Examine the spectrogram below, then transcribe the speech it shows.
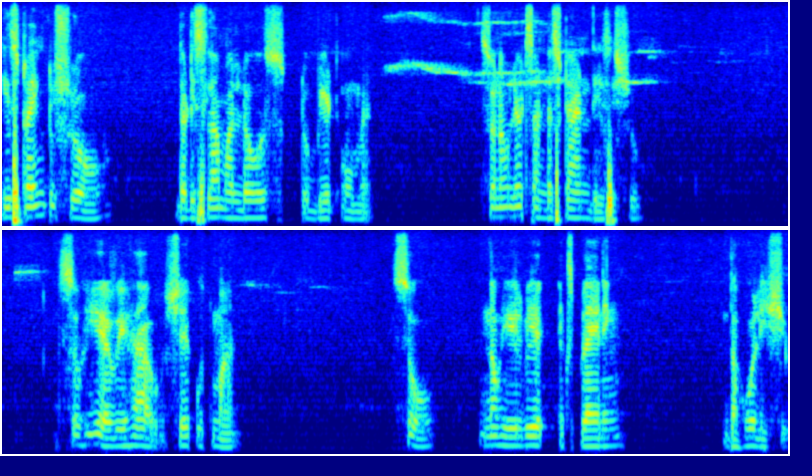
he is trying to show that Islam allows to beat woman So now let's understand this issue. So here we have Sheikh Uthman. So now he will be explaining the whole issue.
